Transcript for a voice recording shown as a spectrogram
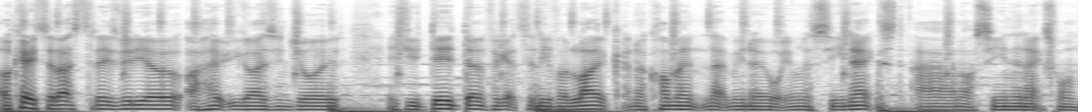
Okay, so that's today's video. I hope you guys enjoyed. If you did, don't forget to leave a like and a comment. Let me know what you want to see next, and I'll see you in the next one.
